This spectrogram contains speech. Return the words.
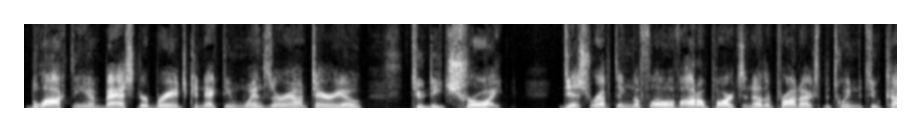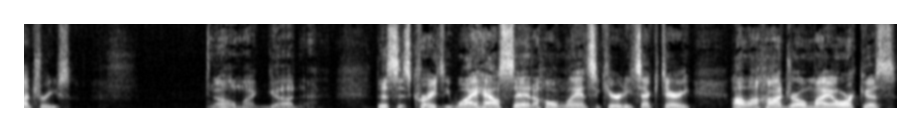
blocked the Ambassador Bridge connecting Windsor, Ontario to Detroit, disrupting the flow of auto parts and other products between the two countries. Oh my God. This is crazy. White House said Homeland Security Secretary Alejandro Mayorkas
